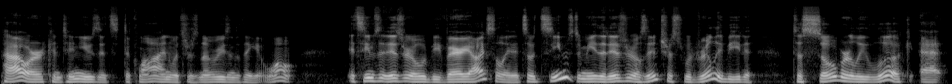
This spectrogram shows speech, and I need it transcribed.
power continues its decline, which there's no reason to think it won't, it seems that Israel would be very isolated. So it seems to me that Israel's interest would really be to to soberly look at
